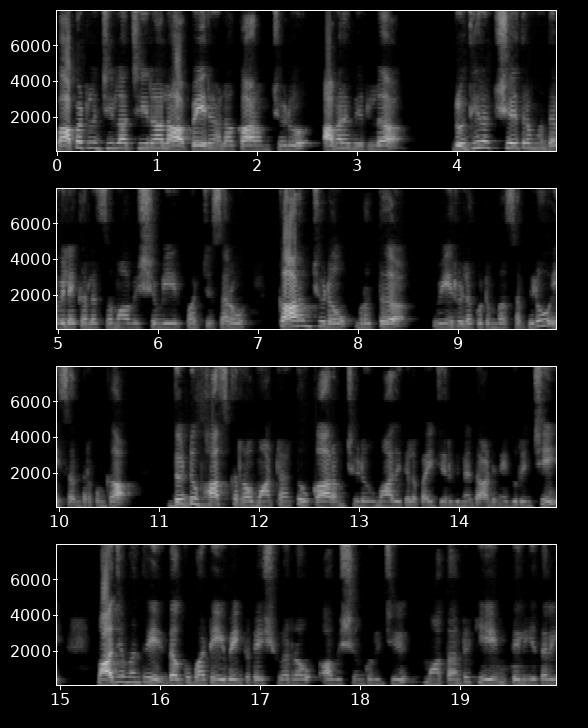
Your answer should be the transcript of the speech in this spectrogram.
బాపట్ల జిల్లా చీరాల పేరాల కారంచెడు అమరవీరుల రుధిర క్షేత్రం వద్ద విలేకరుల సమావేశం ఏర్పాటు చేశారు. కారంచెడు మృత వీరుల కుటుంబ సభ్యులు ఈ సందర్భంగా దుడ్డు భాస్కర్ రావు మాట్లాడుతూ కారంచెడు మాదిగలపై జరిగిన దాడిని గురించి మాజీ మంత్రి దగ్గుబాటి వెంకటేశ్వరరావు ఆ విషయం గురించి మా తండ్రికి ఏం తెలియదని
